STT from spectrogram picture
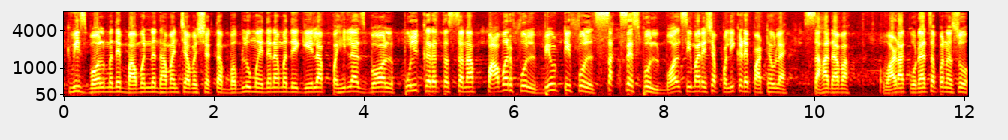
एकवीस बॉलमध्ये बावन्न धावांची आवश्यकता. बबलू मैदानामध्ये गेला पहिलाच बॉल पुल करत असताना पॉवरफुल ब्युटिफुल सक्सेसफुल बॉल सीमारेषा पलीकडे पाठवलाय. सहा धावा. वाडा कोणाचा पण असो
